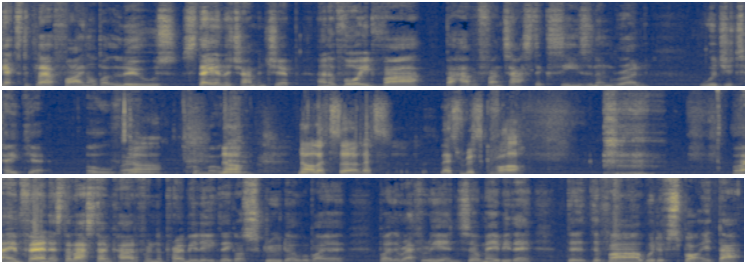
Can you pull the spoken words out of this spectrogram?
get to the playoff final but lose, stay in the championship and avoid VAR but have a fantastic season and run, would you take it over No. promotion? No, no. Let's uh, let's let's risk VAR. Well, in fairness, the last time Cardiff were in the Premier League, they got screwed over by a by the referee, and so maybe they, the the VAR would have spotted that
